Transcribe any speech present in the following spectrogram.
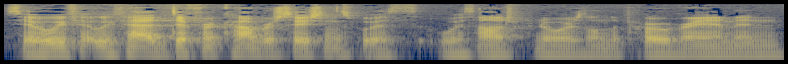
So we've we've had different conversations with with entrepreneurs on the program, and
